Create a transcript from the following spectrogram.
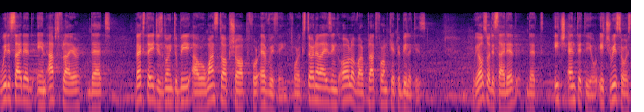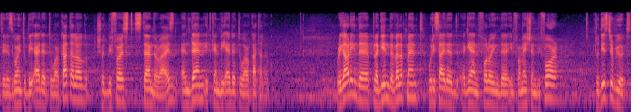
we decided in AppsFlyer that Backstage is going to be our one-stop shop for everything, for externalizing all of our platform capabilities. We also decided that each entity or each resource that is going to be added to our catalog should be first standardized, and then it can be added to our catalog. Regarding the plugin development, we decided, again, following the information before, to distribute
